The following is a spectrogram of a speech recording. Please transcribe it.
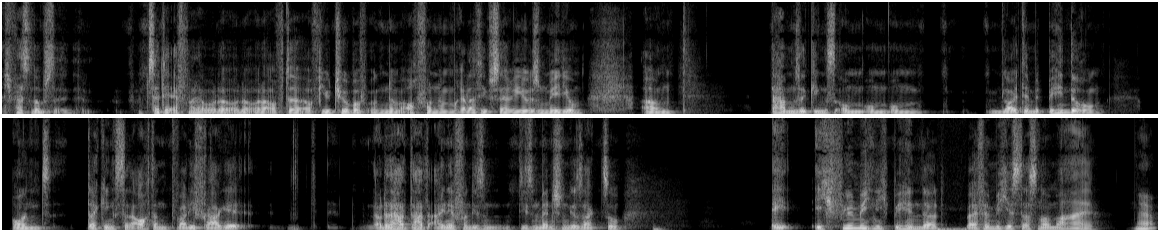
ich weiß nicht, ob es äh, ZDF war da oder, oder, oder auf, der, auf YouTube, auf irgendeinem, auch von einem relativ seriösen Medium. Ähm, da haben sie, ging es um, um, um Leute mit Behinderung. Und da ging es dann auch, dann war die Frage, oder hat, hat eine von diesen, diesen Menschen gesagt so, ey, ich fühle mich nicht behindert, weil für mich ist das normal. Ja.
